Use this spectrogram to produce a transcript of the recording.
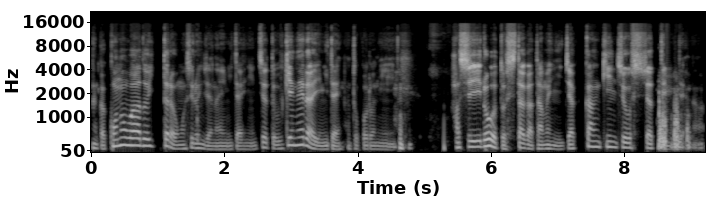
なんかこのワード言ったら面白いんじゃないみたいに、ちょっと受け狙いみたいなところに走ろうとしたがために若干緊張しちゃってみたいな、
